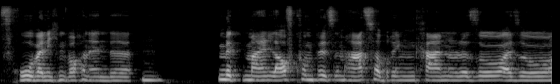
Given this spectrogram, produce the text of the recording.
froh, wenn ich ein Wochenende mhm mit meinen Laufkumpels im Harz verbringen kann oder so. Also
